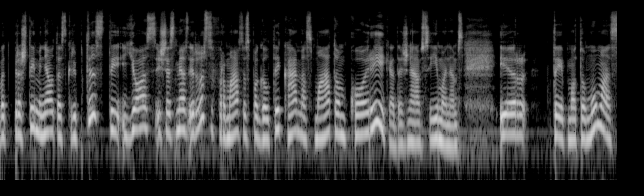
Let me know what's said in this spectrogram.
va, prieš tai minėjau tas kryptis, tai jos iš esmės ir yra suformavusios pagal tai, ką mes matom, ko reikia dažniausiai įmonėms. Ir taip, matomumas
